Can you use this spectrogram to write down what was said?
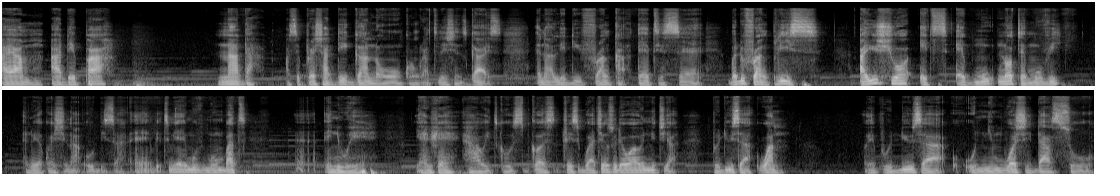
i am adepa nada as a pressure day gun no congratulations guys. And a lady Franca that is uh, Badu Frank please are you sure it's a mo- not a movie? I know your question at Obisa eh, but me a movie mom but anyway share how it goes because Tracy Boachen so the one need to producer one a producer onim what she does so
